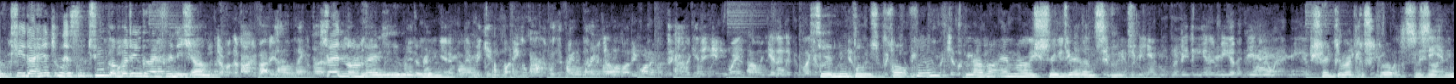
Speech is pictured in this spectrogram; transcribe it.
Okay, da hinten ist ein Typ, aber den greifen wir nicht an. Rennen um dein Leben drum. Hier Loot, den ich brauche? Lava einmal, ich Schild wäre ganz gut. Scheint jemand gestorben zu sein.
